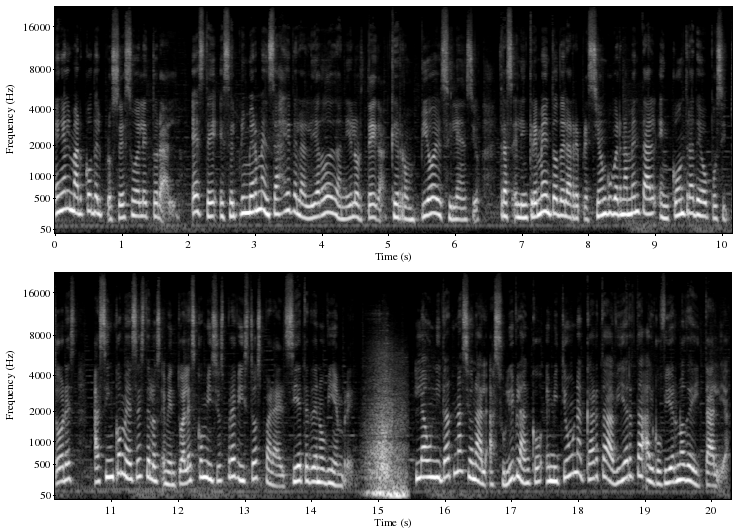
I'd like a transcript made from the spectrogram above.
en el marco del proceso electoral. Este es el primer mensaje del aliado de Daniel Ortega, que rompió el silencio, tras el incremento de la represión gubernamental en contra de opositores a cinco meses de los eventuales comicios previstos para el 7 de noviembre. La Unidad Nacional Azul y Blanco emitió una carta abierta al gobierno de Italia,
